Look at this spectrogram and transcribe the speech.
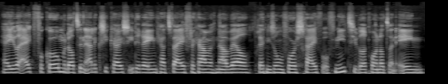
je wil eigenlijk voorkomen dat in elk ziekenhuis iedereen gaat twijfelen... gaan we het nou wel prednison voorschrijven of niet. Je wil gewoon dat aan één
